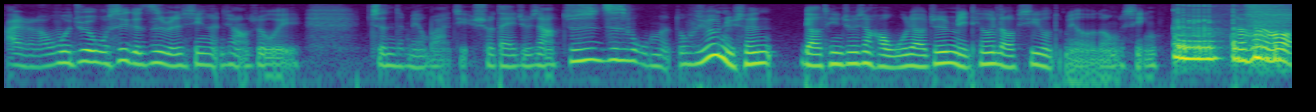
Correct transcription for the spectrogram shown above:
，I don't know，我觉得我是一个自尊心很强，所以我也真的没有办法接受。大家就这样，就是这是我们，我觉得女生聊天就这样好无聊，就是每天会聊些有的没有的东西。然后，然后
